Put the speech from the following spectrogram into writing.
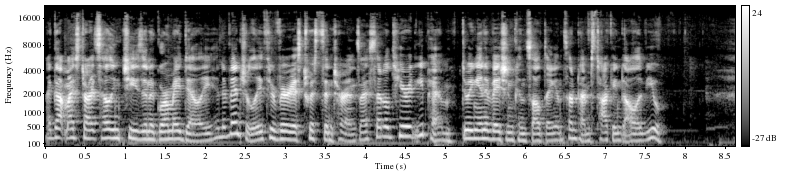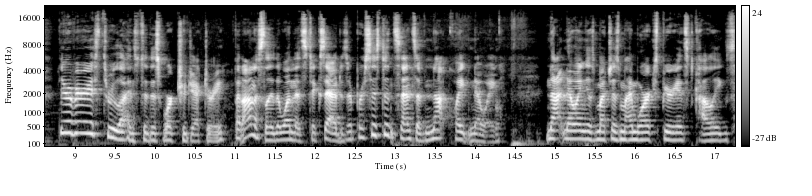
I got my start selling cheese in a gourmet deli, and eventually, through various twists and turns, I settled here at EPAM, doing innovation consulting and sometimes talking to all of you. There are various through lines to this work trajectory, but honestly, the one that sticks out is a persistent sense of not quite knowing. Not knowing as much as my more experienced colleagues,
